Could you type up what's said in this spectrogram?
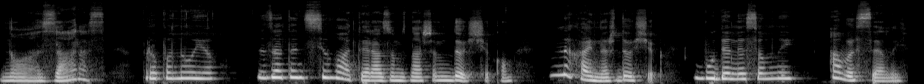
Ну а зараз пропоную затанцювати разом з нашим дощиком. Нехай наш дощик буде не сумний, а веселий.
